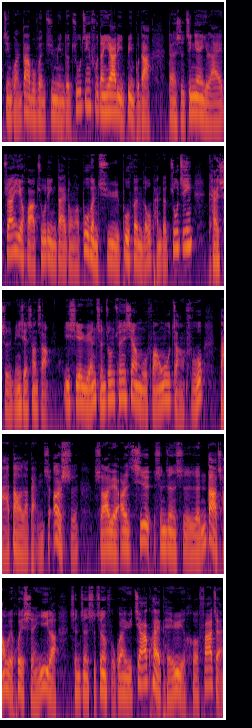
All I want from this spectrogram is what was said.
尽管大部分居民的租金负担压力并不大，但是今年以来，专业化租赁带动了部分区域、部分楼盘的租金开始明显上涨。一些原城中村项目房屋涨幅达到了百分之二十。十二月二十七日，深圳市人大常委会审议了深圳市政府关于加快培育和发展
